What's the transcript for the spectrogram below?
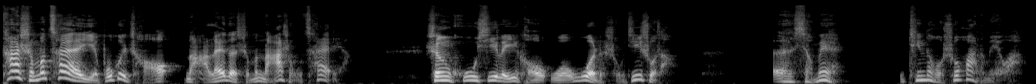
他什么菜也不会炒，哪来的什么拿手菜呀？深呼吸了一口，我握着手机说道：“呃，小妹，听到我说话了没有啊？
